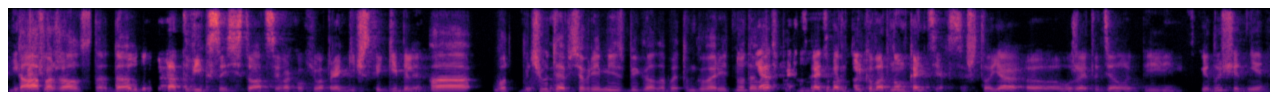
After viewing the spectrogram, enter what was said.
И да, пожалуйста. Да. По поводу кота Твикса и ситуации вокруг его трагической гибели. А, вот почему-то я все время избегал об этом говорить. Но давайте. Я хочу сказать об этом только в одном контексте, что я э, уже это делал и в предыдущие дни.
